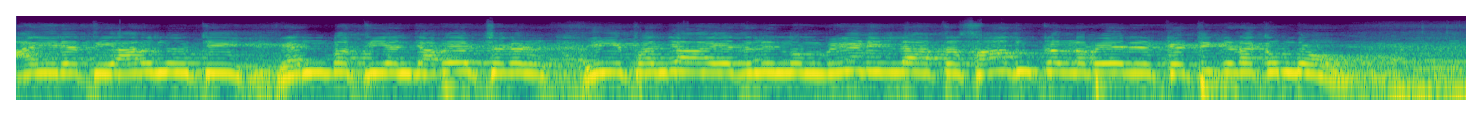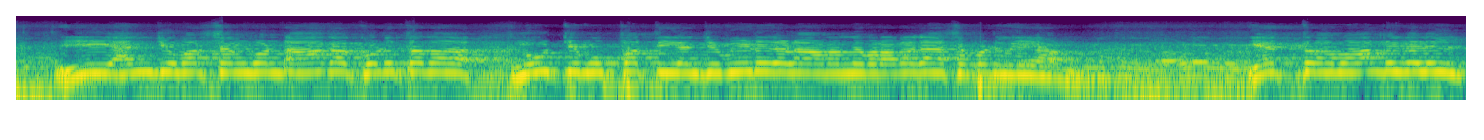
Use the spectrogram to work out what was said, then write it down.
ആയിരത്തി അറുന്നൂറ്റി എൺപത്തിയഞ്ച് അപേക്ഷകൾ ഈ പഞ്ചായത്തിൽ നിന്നും വീടില്ലാത്ത സാധുക്കളുടെ പേരിൽ കെട്ടിക്കിടക്കുമ്പോ ഈ അഞ്ചു വർഷം കൊണ്ട് ആകെ കൊടുത്തത് നൂറ്റി മുപ്പത്തിയഞ്ച് വീടുകളാണെന്ന് ഇവർ അവകാശപ്പെടുകയാണ്. എത്ര വാർഡുകളിൽ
